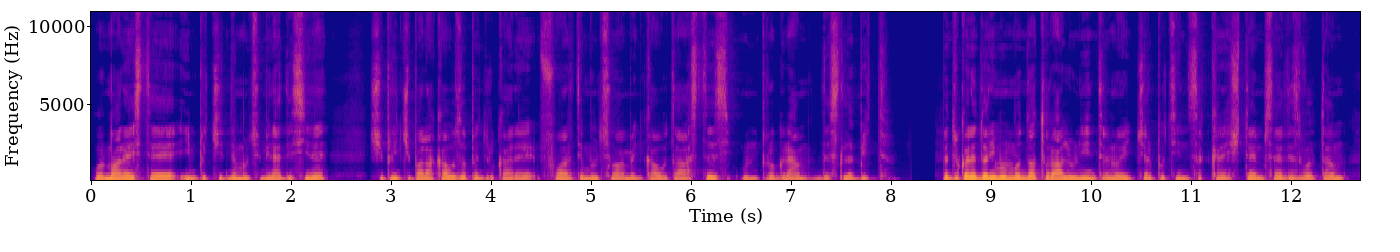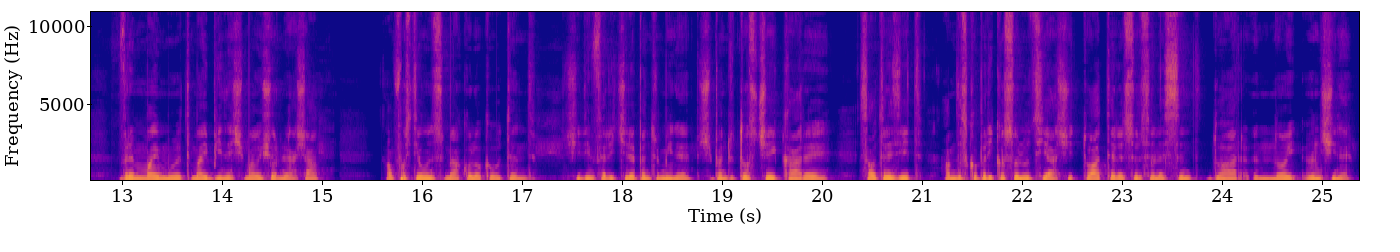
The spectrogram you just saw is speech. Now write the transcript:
Urmarea este implicit nemulțumirea de sine și principala cauză pentru care foarte mulți oameni caută astăzi un program de slăbit. Pentru că ne dorim în mod natural, unii dintre noi, cel puțin, să creștem, să ne dezvoltăm, vrem mai mult, mai bine și mai ușor, nu așa? Am fost eu însumi acolo căutând și din fericire pentru mine și pentru toți cei care s-au trezit, am descoperit că soluția și toate resursele sunt doar în noi înșine.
